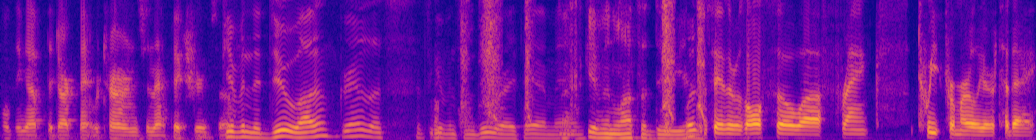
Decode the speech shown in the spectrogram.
holding up the Dark Knight Returns in that picture. So giving the due, huh, Grams? That's that's giving some due right there, man. That's giving lots of due. Yeah. What- say there was also uh, Frank's tweet from earlier today.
